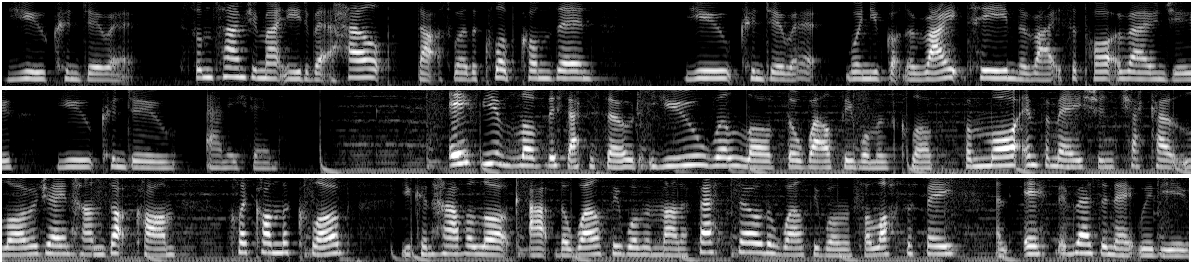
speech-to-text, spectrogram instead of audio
You can do it. Sometimes you might need a bit of help. That's where the club comes in. You can do it. When you've got the right team, the right support around you, you can do anything. If you've loved this episode, you will love the Wealthy Woman's Club. For more information, check out laurajanehand.com, click on the club. You can have a look at the Wealthy Woman Manifesto, the Wealthy Woman Philosophy, and if they resonate with you,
